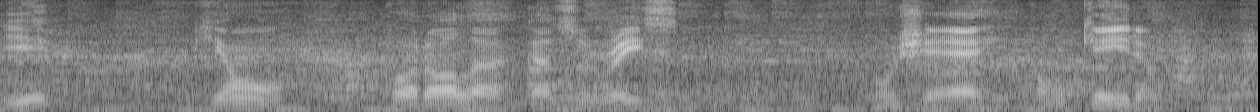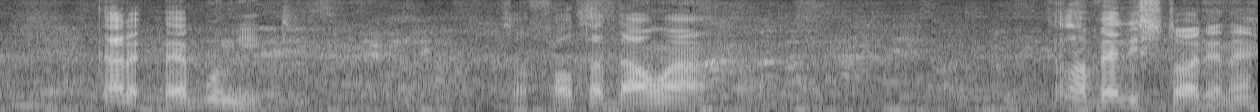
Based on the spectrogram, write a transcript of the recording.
E aqui é um Corolla Gazoo Racing ou GR, como queiram. Cara, é bonito. Só falta dar uma aquela velha história, né?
